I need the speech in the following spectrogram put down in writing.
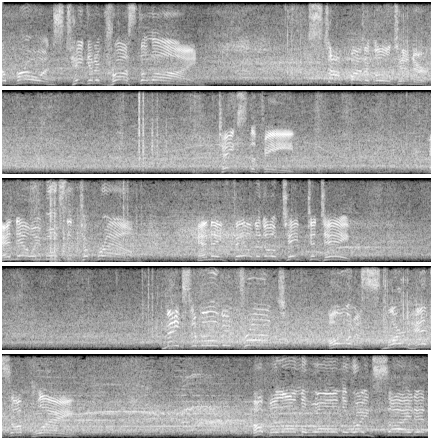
The Bruins take it across the line. Stopped by the goaltender. Takes the feed. And now he moves it to Brown. And they fail to go tape to tape. Makes a move in front. Oh, what a smart heads-up play. Up along the wall on the right side and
